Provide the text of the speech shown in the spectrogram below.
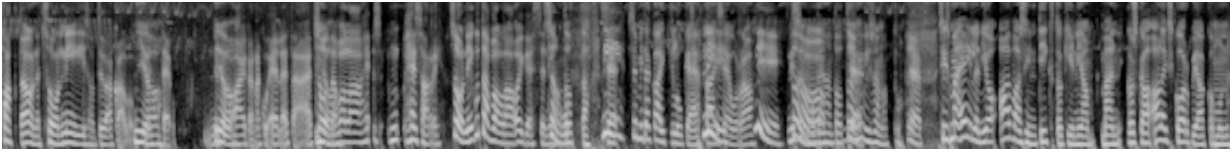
fakta on, että se on niin iso työkalu Joo. Joo. Aikana, kun eletään. Että se Joo. on tavallaan he, Hesari. Se on niinku tavallaan oikeasti se, Se on niinku, totta. Se, Niin, se mitä kaikki lukee tai Niin, seuraa. niin, niin Toi se on on- ihan totta. On jep. hyvin sanottu. Jep. Siis mä eilen jo avasin TikTokin ja mä en, koska Alex Korpiakko, mun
